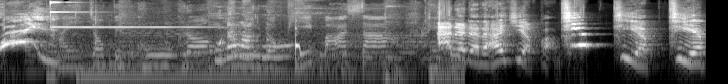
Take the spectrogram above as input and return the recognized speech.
วยให้เจ้าเป็นคู่ครองโอ้น่ารักเนอะผีปาซาให้อะเดี๋ยวเดี๋ยวเดี๋ยวให้เฉียบก่อนเฉียบเฉียบเฉียบ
